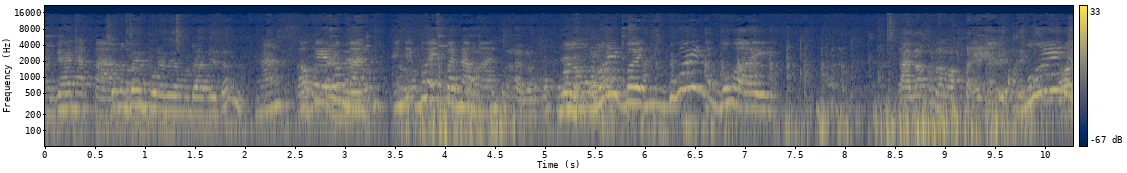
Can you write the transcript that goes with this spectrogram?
Maghanap ako. Saan na ba yung purin mo dati doon? Ha? Okay naman. Hindi, buhay pa naman. Ko. Buhay, buhay, buhay na buhay. Kala ko namatay. Buhay na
